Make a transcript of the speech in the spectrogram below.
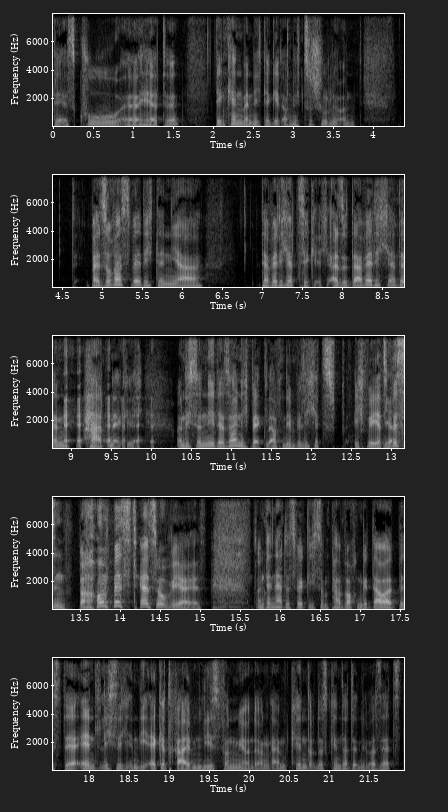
der ist Kuhhirte, den kennen wir nicht, der geht auch nicht zur Schule. Und bei sowas werde ich denn ja, da werde ich ja zickig. Also da werde ich ja dann hartnäckig. Und ich so, nee, der soll nicht weglaufen, den will ich jetzt, ich will jetzt Ja. wissen, warum ist der so, wie er ist. Und dann hat es wirklich so ein paar Wochen gedauert, bis der endlich sich in die Ecke treiben ließ von mir und irgendeinem Kind und das Kind hat dann übersetzt.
